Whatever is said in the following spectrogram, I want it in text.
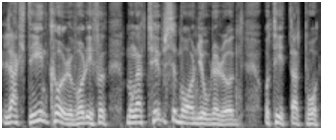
lagt in kurvor ifrån många tusen barn jorden runt och tittat på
